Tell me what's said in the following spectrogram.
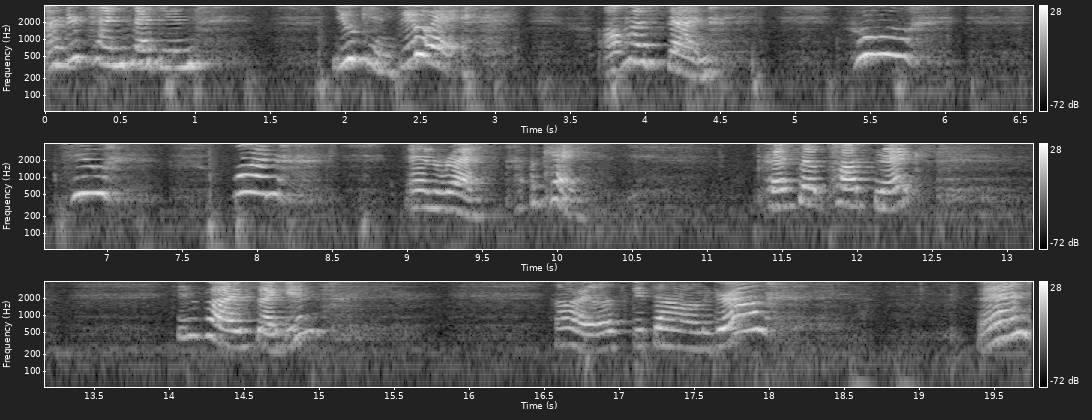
Under 10 seconds. You can do it. Almost done. Whoo. Two, one, and rest. Okay. Press up pops next in five seconds. All right, let's get down on the ground and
